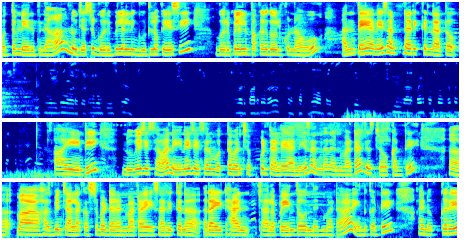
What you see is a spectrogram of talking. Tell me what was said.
మొత్తం నేర్పినా నువ్వు జస్ట్ గొరిపిల్లల్ని గుట్లోకి వేసి గొరిపిల్లల్ని పక్కకు తోలుకున్నావు. అంతే అనేసి అంటున్నారు ఇక్కడ నాతో. ఏంటి? నువ్వే చేసావా? నేనే చేశాను మొత్తం అని చెప్పుకుంటాలే అనేసి అన్నాను అనమాట జస్ట్ జోక్ అంటే మా హస్బెండ్ చాలా కష్టపడ్డారనమాట ఈసారి తన రైట్ హ్యాండ్ చాలా పెయిన్తో ఉందన్నమాట. ఎందుకంటే ఆయన ఒక్కరే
